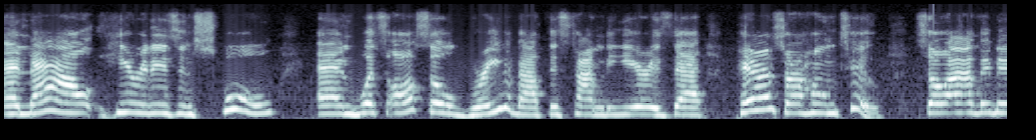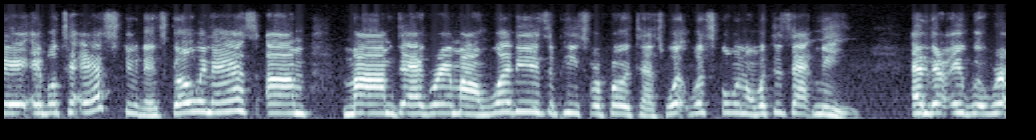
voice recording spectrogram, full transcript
And now here it is in school. And what's also great about this time of the year is that parents are home too. So I've been able to ask students, go and ask um, mom, dad, grandma, what is a peaceful protest? What, what's going on? What does that mean? And they're we're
